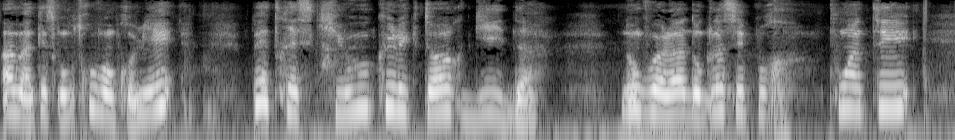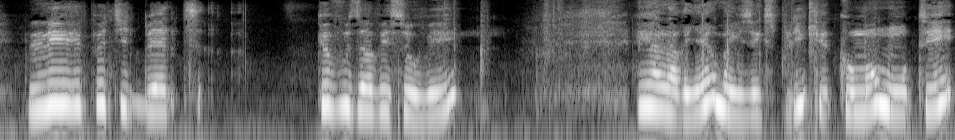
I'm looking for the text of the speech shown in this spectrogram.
Ah ben, qu'est-ce qu'on trouve en premier? Pet Rescue Collector Guide. Donc voilà, donc là c'est pour pointer les petites bêtes que vous avez sauvées. Et à l'arrière, bah, ils expliquent comment monter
